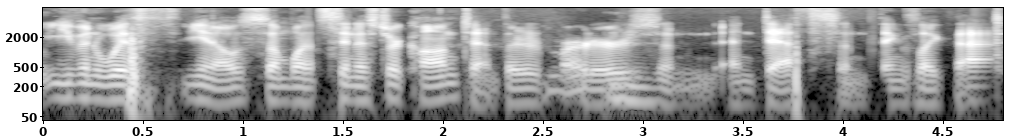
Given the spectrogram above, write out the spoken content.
even with you know somewhat sinister content. There's murders mm-hmm. and, and deaths and things like that.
